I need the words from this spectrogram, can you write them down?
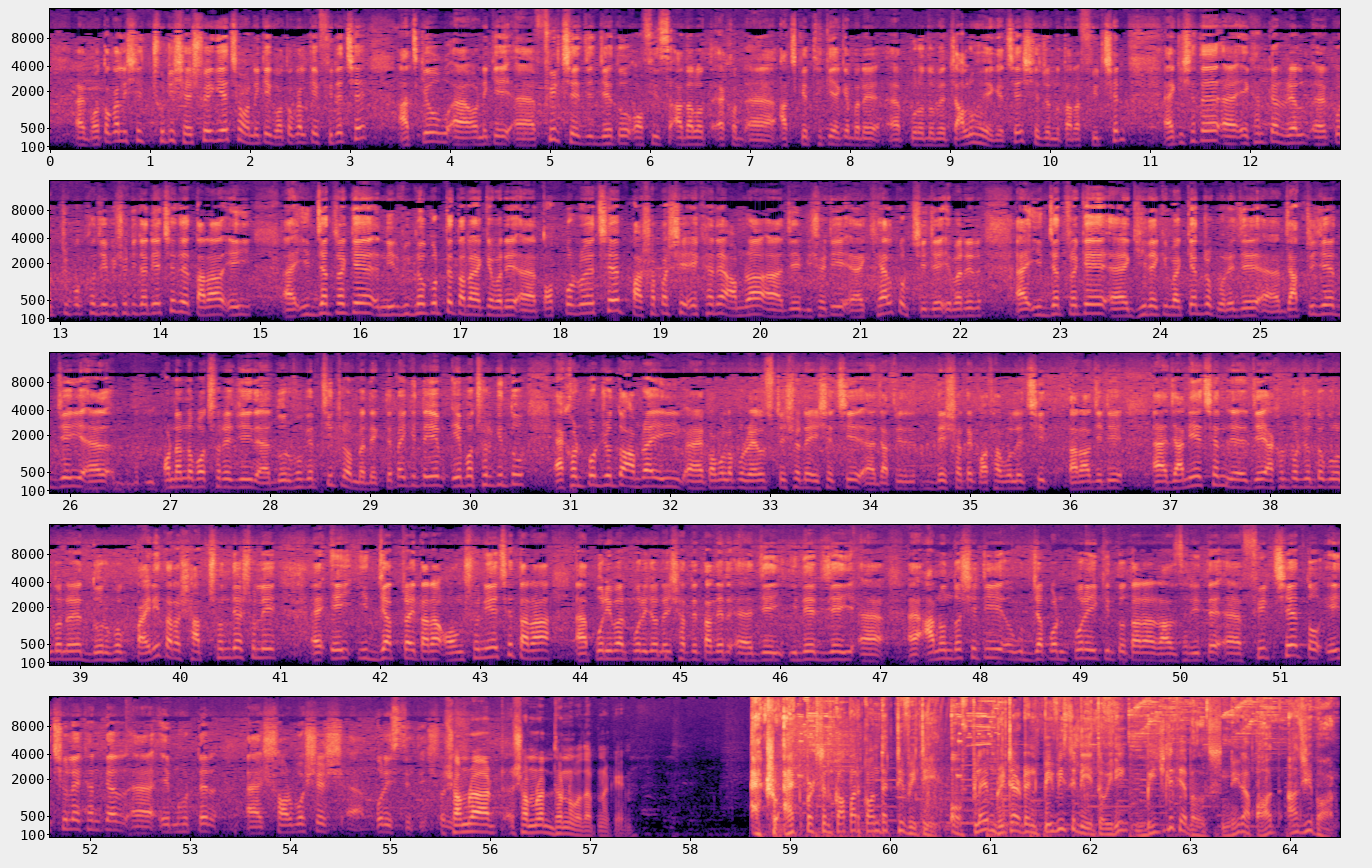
গতকালই সেই ছুটি শেষ হয়ে গিয়েছে। অনেকে গতকালকে ফিরেছে আজকেও অনেকে ফিরছে যেহেতু অফিস আদালত এখন আজকে থেকে একেবারে পুরোদমে চালু হয়ে গেছে সেজন্য তারা ফিরছেন। একই সাথে এখানকার রেল কর্তৃপক্ষ যে বিষয়টি জানিয়েছে যে তারা এই ঈদযাত্রাকে নির্বিঘ্ন করতে তারা একেবারে তৎপর রয়েছে। পাশাপাশি এখানে আমরা যে বিষয়টি খেয়াল করছি যে এবারের ঈদযাত্রাকে ঘিরে কিংবা কেন্দ্র করে যে যাত্রীদের যেই অন্যান্য বছরে যে দুর্ভোগের চিত্র আমরা দেখতে পাই, কিন্তু এবছর কিন্তু এখন পর্যন্ত আমরা এই কমলাপুর রেল স্টেশনে এসেছি যাত্রীদের সাথে কথা বলেছি। তারা যেটি জানিয়েছেন যে- এখন পর্যন্ত কোনো ধরনের দুর্ভোগ পায়নি। তারা স্বাচ্ছন্দ্যে আসলে এই ঈদ যাত্রায় তারা অংশ নিয়েছে। তারা পরিবার পরিজনের সাথে তাদের যে ঈদের যেই আনন্দ, সেটি উদযাপন করেই কিন্তু তারা রাজধানীতে ফিরছে। তো এই ছিল এখানকার এই মুহূর্তের সর্বশেষ পরিস্থিতি। সম্রাট সম্রাট ধন্যবাদ আপনাকে। একশো এক পার্সেন্ট কপার কন্ডাক্টিভিটি ও ফ্লেম রিটার্ডেন্ট পিভিসি দিয়ে তৈরি, বিজলি কেবলস নিরাপদ, আজীবন।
